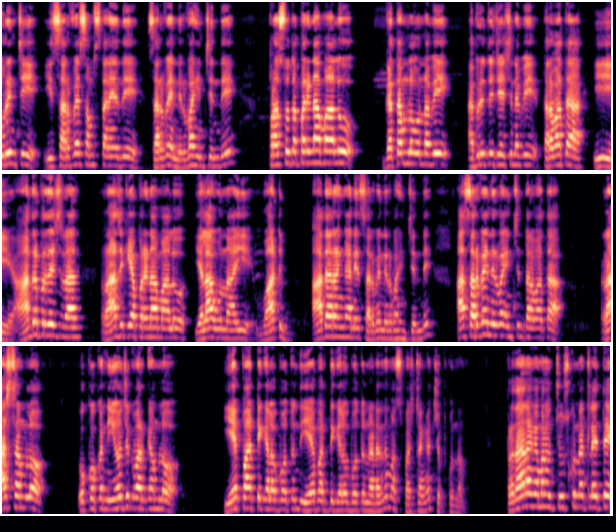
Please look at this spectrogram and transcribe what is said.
గురించి ఈ సర్వే సంస్థ అనేది సర్వే నిర్వహించింది. ప్రస్తుత పరిణామాలు గతంలో ఉన్నవి అభివృద్ధి చేసినవి తర్వాత ఈ ఆంధ్రప్రదేశ్ రా రాజకీయ పరిణామాలు ఎలా ఉన్నాయి? వాటి ఆధారంగానే సర్వే నిర్వహించింది. ఆ సర్వే నిర్వహించిన తర్వాత రాష్ట్రంలో ఒక్కొక్క నియోజకవర్గంలో ఏ పార్టీ గెలవబోతుంది ఏ భర్తీ గెలవబోతున్నాడు అనేది మనం స్పష్టంగా చెప్పుకుందాం. ప్రధానంగా మనం చూసుకున్నట్లయితే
